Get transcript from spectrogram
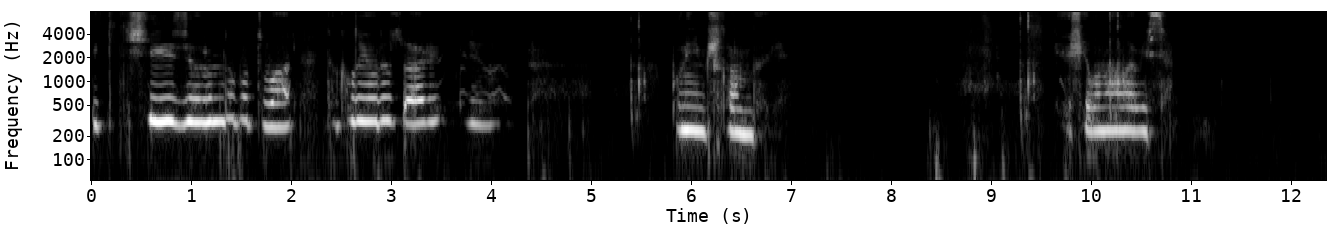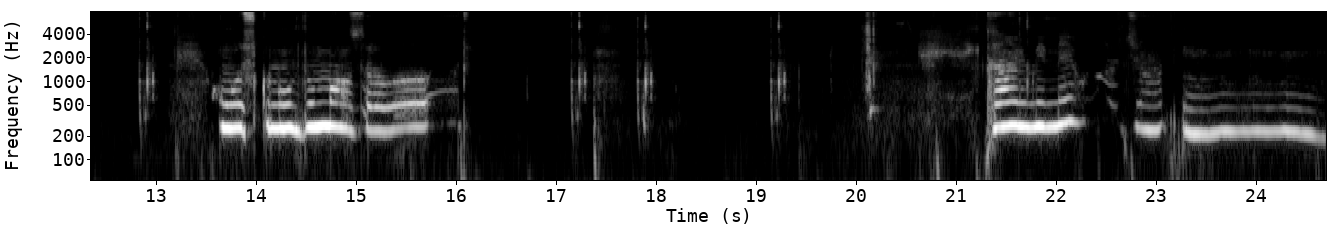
İki kişiyiz yanımda Batu var. Takılıyoruz her Bu neymiş lan böyle? Keşke bunu alabilsem. Alışkın olduğum manzaralar. Kalbime vuracak. Hmm.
